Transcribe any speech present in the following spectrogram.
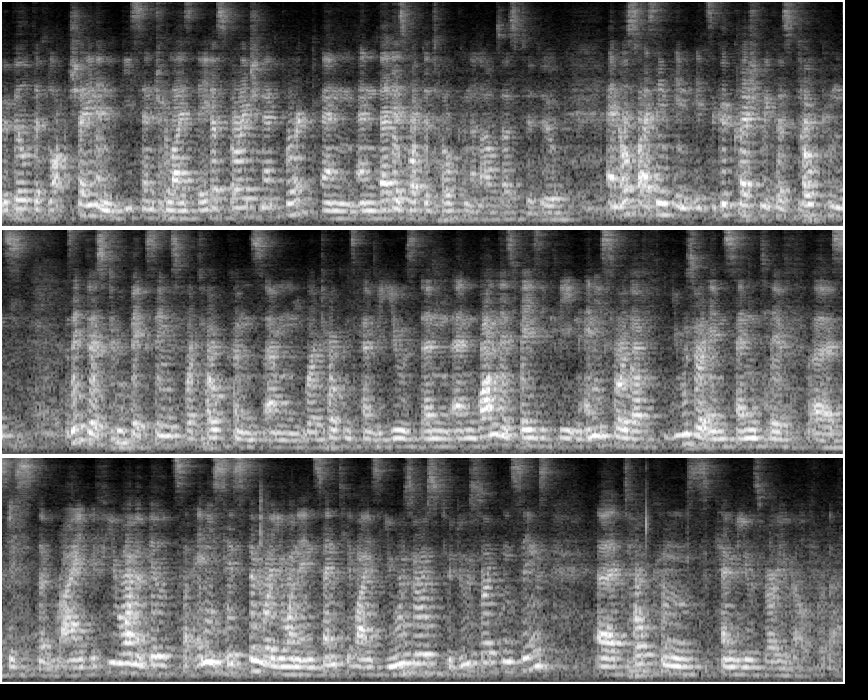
we built the blockchain and decentralized data storage network, and, and that is what the token allows us to do. And also I think in, it's a good question because tokens I think there's two big things for tokens um, where tokens can be used, and, and one is basically in any sort of user incentive uh, system, right? If you want to build any system where you want to incentivize users to do certain things, uh, tokens can be used very well for that.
